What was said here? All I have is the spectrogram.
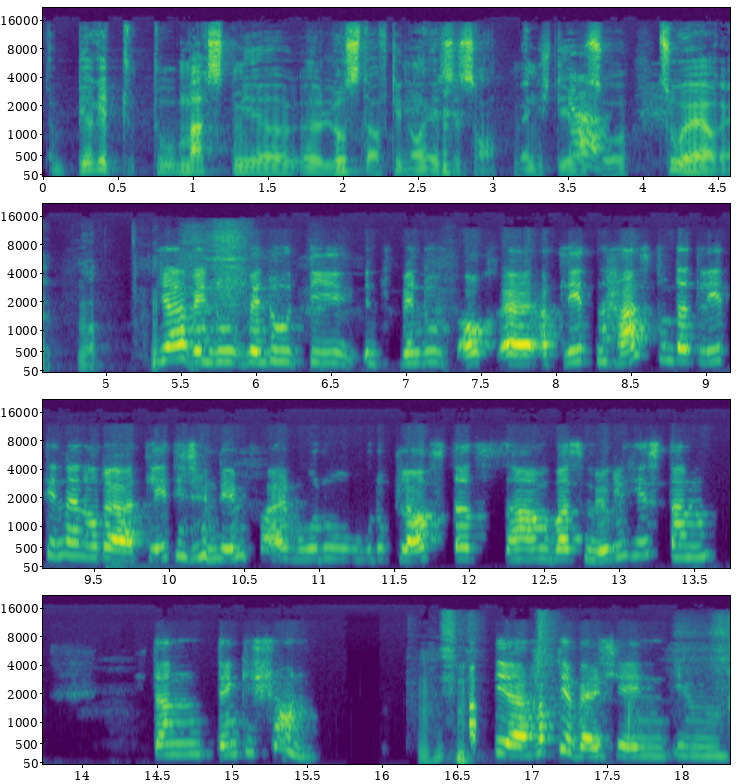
Birgit, du machst mir äh, Lust auf die neue Saison, wenn ich dir ja. so zuhöre. Ja. Ja, wenn du, wenn du die, wenn du auch äh, Athleten hast und Athletinnen oder Athletinnen in dem Fall, wo du, wo du glaubst, dass ähm, was möglich ist, dann, dann denke ich schon. Mhm. Habt, ihr, habt ihr welche in, im,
